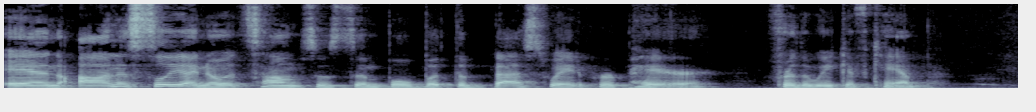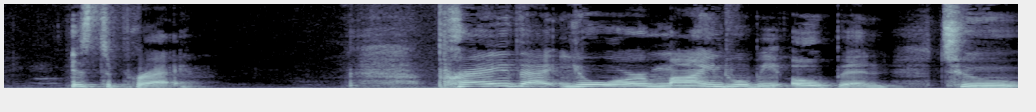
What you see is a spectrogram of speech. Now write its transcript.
And honestly, I know it sounds so simple, but the best way to prepare for the week of camp is to pray. Pray that your mind will be open to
